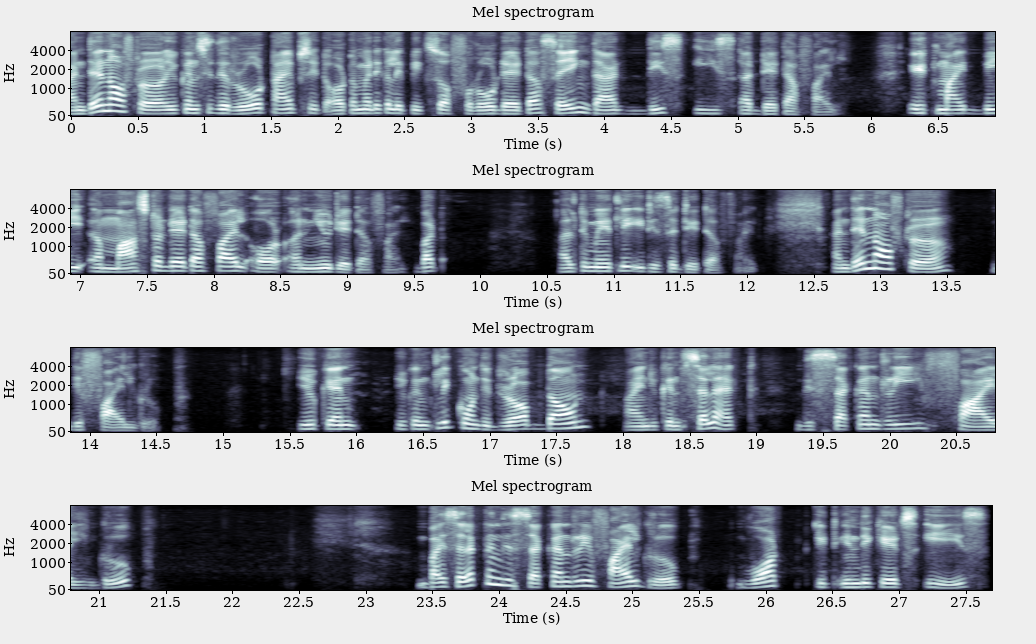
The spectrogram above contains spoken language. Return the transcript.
and then after all, you can see the row types it automatically picks off row data saying that this is a data file. It might be a master data file or a new data file but ultimately it is a data file. And then after the file group. You can you can click on the drop down and you can select the secondary file group. By selecting the secondary file group, what it indicates is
